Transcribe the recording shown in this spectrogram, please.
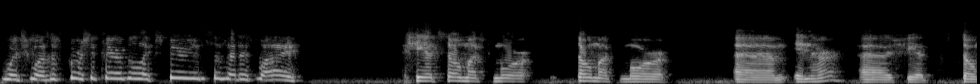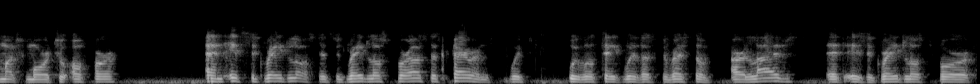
which was, of course, a terrible experience, and that is why she had so much more, so much more um, in her. Uh, she had so much more to offer. And it's a great loss. It's a great loss for us as parents, which we will take with us the rest of our lives. It is a great loss for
